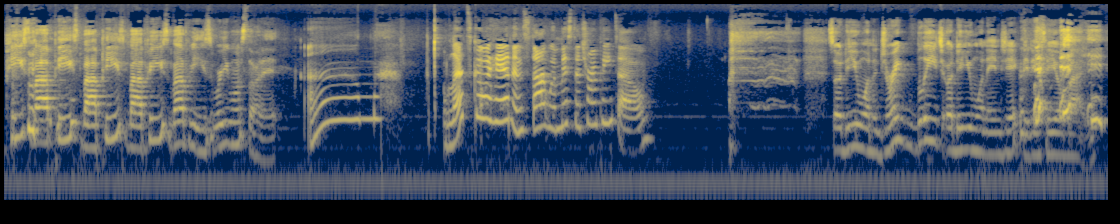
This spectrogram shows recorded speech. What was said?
piece by piece by piece by piece by piece? Where you want to start at? um, let's go ahead and start with Mr. Trumpito. So, do you want to drink bleach or do you want to inject it into your body?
